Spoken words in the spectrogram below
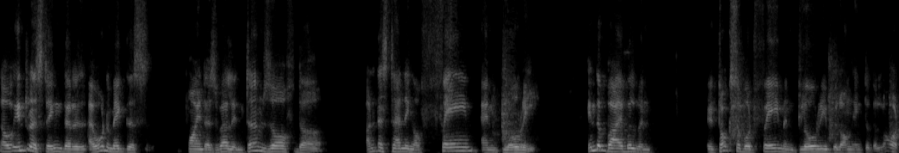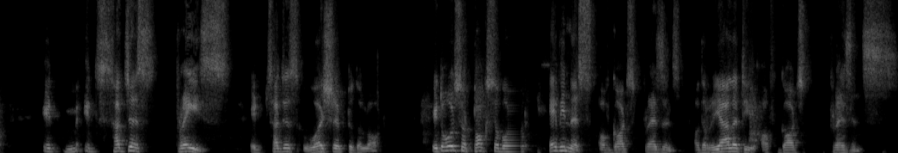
Now, interesting, there is I want to make this point as well in terms of the understanding of fame and glory. In the Bible, when it talks about fame and glory belonging to the Lord, it, it suggests praise, it suggests worship to the Lord. It also talks about heaviness of God's presence or the reality of God's presence.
